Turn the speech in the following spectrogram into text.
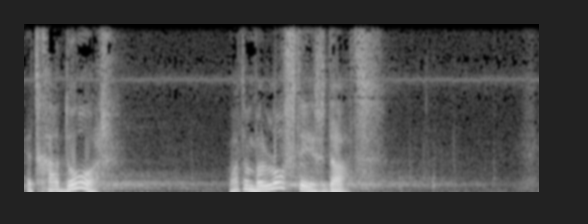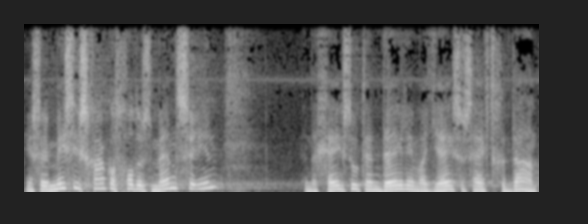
het gaat door. Wat een belofte is dat. In zijn missie schakelt God dus mensen in en de geest doet hen delen in wat Jezus heeft gedaan.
